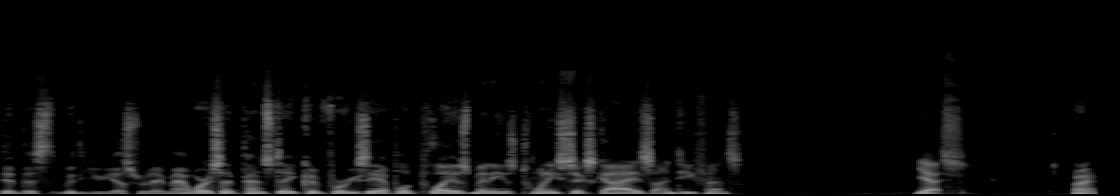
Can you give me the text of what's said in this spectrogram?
did this with you yesterday, Matt, where I said Penn State could, for example, play as many as 26 guys on defense? Yes. All right.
